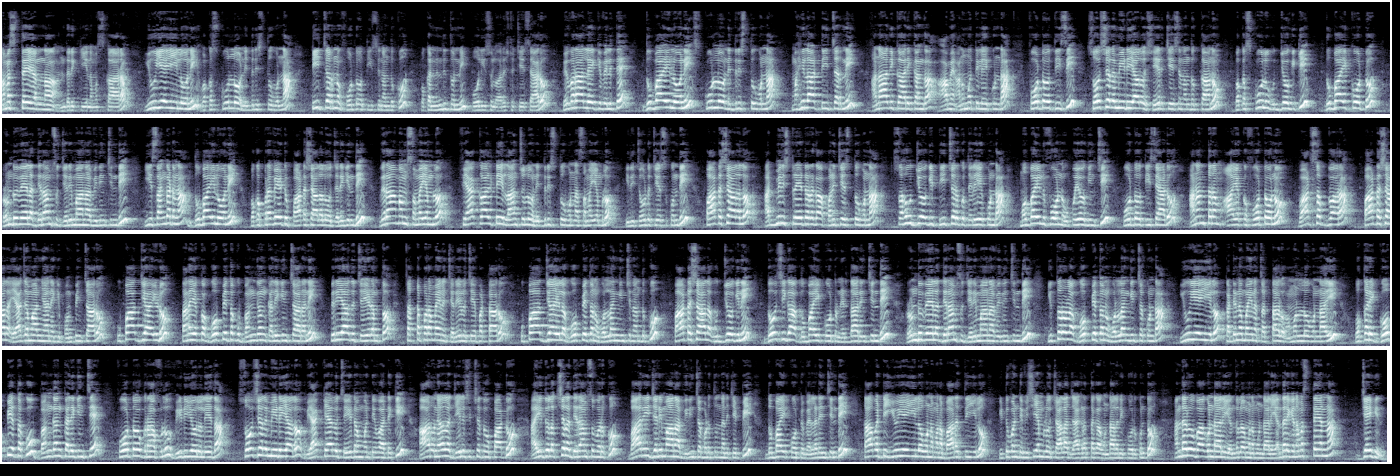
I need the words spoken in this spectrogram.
నమస్తే అన్న అందరికీ నమస్కారం. యుఏఈలోని ఒక స్కూల్లో నిద్రిస్తూ ఉన్న టీచర్ను ఫోటో తీసినందుకు ఒక నిందితుడిని పోలీసులు అరెస్టు చేశారు. వివరాలేకి వెళితే దుబాయ్లోని స్కూల్లో నిద్రిస్తూ ఉన్న మహిళా టీచర్ని అనాధికారికంగా ఆమె అనుమతి లేకుండా ఫోటో తీసి సోషల్ మీడియాలో షేర్ చేసినందుకు గాను ఒక స్కూలు ఉద్యోగికి దుబాయ్ కోర్టు రెండు వేల దిరాంస్ జరిమానా విధించింది. ఈ సంఘటన దుబాయ్లోని ఒక ప్రైవేటు పాఠశాలలో జరిగింది. విరామం సమయంలో ఫ్యాకల్టీ లాంచ్లో నిద్రిస్తూ ఉన్న సమయంలో ఇది చోటు చేసుకుంది. పాఠశాలలో అడ్మినిస్ట్రేటర్గా పనిచేస్తూ ఉన్న సహోద్యోగి టీచర్కు తెలియకుండా మొబైల్ ఫోన్ ఉపయోగించి ఫోటో తీశాడు. అనంతరం ఆ యొక్క ఫోటోను వాట్సాప్ ద్వారా పాఠశాల యాజమాన్యానికి పంపించారు. ఉపాధ్యాయుడు తన యొక్క గోప్యతకు భంగం కలిగించారని ఫిర్యాదు చేయడంతో చట్టపరమైన చర్యలు చేపట్టారు. ఉపాధ్యాయుల గోప్యతను ఉల్లంఘించినందుకు పాఠశాల ఉద్యోగిని దోషిగా దుబాయ్ కోర్టు నిర్ధారించింది. రెండు వేల దిరాంస్ జరిమానా విధించింది. ఇతరుల గోప్యతను ఉల్లంఘించకుండా యుఏఈలో కఠినమైన చట్టాలు అమల్లో ఉన్నాయి. ఒకరి గోప్యతకు భంగం కలిగించే ఫోటోగ్రాఫ్లు వీడియోలు లేదా సోషల్ మీడియాలో వ్యాఖ్యలు చేయడం వంటి వాటికి ఆరు నెలల జైలు శిక్షతో పాటు ఐదు లక్షల దిరాంశ వరకు భారీ జరిమానా విధించబడుతుందని చెప్పి దుబాయ్ కోర్టు వెల్లడించింది. కాబట్టి యుఏఈలో ఉన్న మన భారతీయులు ఇటువంటి విషయంలో చాలా జాగ్రత్తగా ఉండాలని కోరుకుంటూ అందరూ బాగుండాలి అందులో మనం ఉండాలి. అందరికీ నమస్తే అన్న. జై హింద్.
